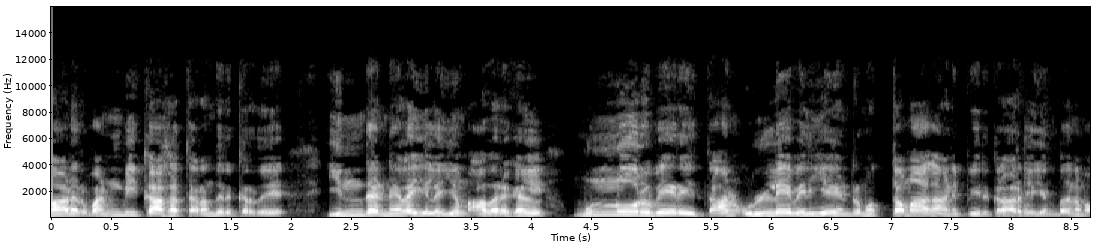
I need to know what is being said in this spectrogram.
பார்டர் ஒன் வீக்காக திறந்திருக்கிறது. இந்த நிலையிலையும் அவர்கள் முன்னூறு பேரை தான் உள்ளே வெளியே என்று மொத்தமாக அனுப்பியிருக்கிறார்கள் என்பதை நம்ம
